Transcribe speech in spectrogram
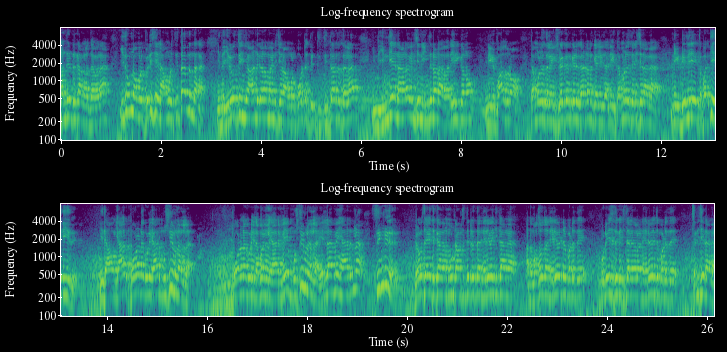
வந்துகிட்டு இருக்காங்களே தவிர இது ஒன்றும் அவங்களை பெருசு இல்லை. அவங்களுக்கு சித்தாந்தம் தானே. இந்த இருபத்தஞ்சு ஆண்டு காலமாக என்ன செய்யணும்? அவங்க போட்ட சித்தாந்தத்தில் இந்த இந்திய நாடாக என்ன இந்து நாடா அறிவிக்கணும். இன்னைக்கு பார்க்குறோம் தமிழகத்தில் இங்க ஸ்பீக்கர் கேள்வி கேட்டான கேள்வி தான் இன்னைக்கு தமிழகத்தை என்ன இன்றைக்கி இன்னைக்கு டெல்லியை பற்றி எரியுது. இது அவங்க யார் போராடக்கூடிய? யார் முஸ்லீம்கள் அல்ல. போடக்கூடிய நபர்கள் யாருமே முஸ்லீம்கள் அல்ல. எல்லாமே யாருன்னா சிங்குகள். விவசாயத்துக்காக மூன்றாம் அம்ச திட்டத்தை நிறைவேற்றிட்டாங்க. அந்த மசோதா நிறைவேற்றப்படுது. குடியரசு கட்சி தலைவரால் நிறைவேற்றப்படுது. நினைச்சிட்டாங்க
